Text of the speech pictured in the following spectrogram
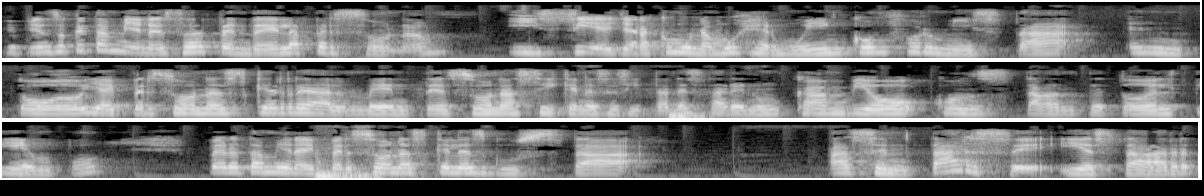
Yo pienso que también eso depende de la persona. Y sí, ella era como una mujer muy inconformista en todo y hay personas que realmente son así, que necesitan estar en un cambio constante todo el tiempo, pero también hay personas que les gusta asentarse y estar,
